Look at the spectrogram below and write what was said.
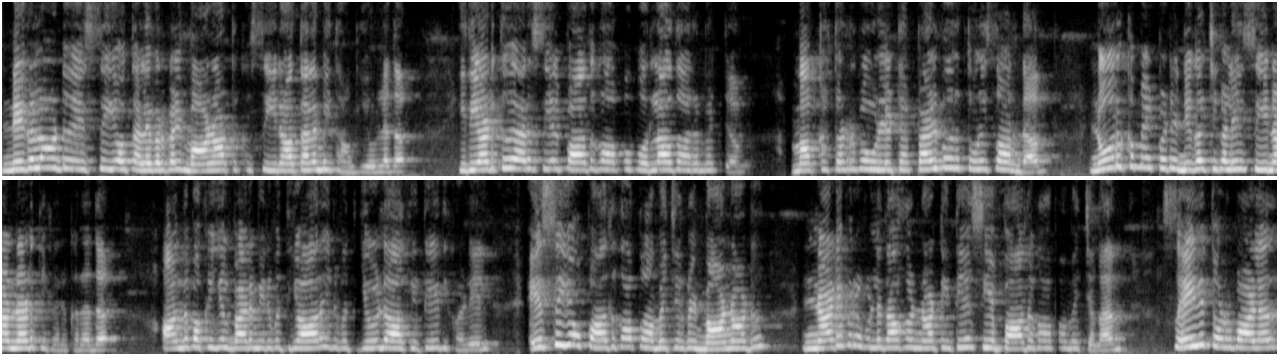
நிகழாண்டு எஸ்சிஓ தலைவர்கள் மாநாட்டுக்கு சீனா தலைமை தாங்கியுள்ளது. இதையடுத்து அரசியல் பாதுகாப்பு பொருளாதாரம் மற்றும் மக்கள் தொடர்பு உள்ளிட்ட பல்வேறு துறை சார்ந்த நூறுக்கும் மேற்பட்ட நிகழ்ச்சிகளை சீனா நடத்தி வருகிறது. அந்த வகையில் வரும் இருபத்தி ஆறு இருபத்தி ஏழு ஆகிய தேதிகளில் எஸ்சிஓ பாதுகாப்பு அமைச்சர்கள் மாநாடு நடைபெற உள்ளதாக நாட்டின் தேசிய பாதுகாப்பு அமைச்சகம் செய்தி தொடர்பாளர்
